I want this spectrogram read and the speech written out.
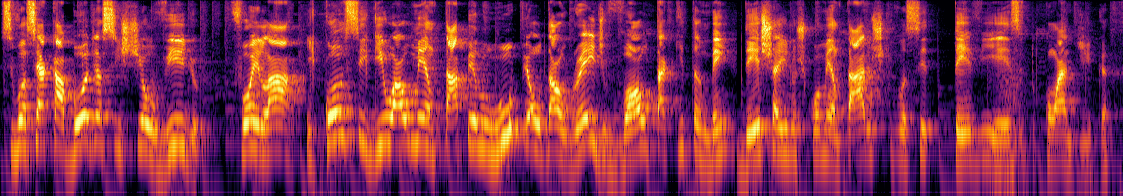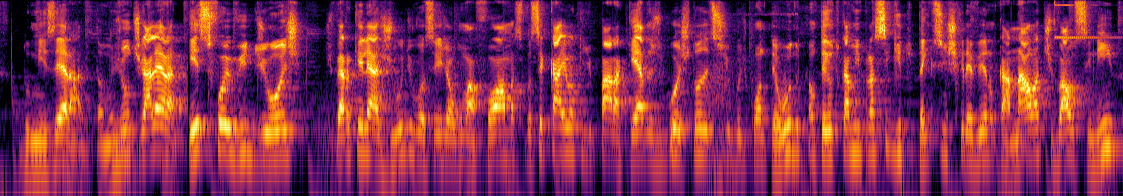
Se você acabou de assistir ao vídeo, foi lá e conseguiu aumentar pelo up ou downgrade, volta aqui também, deixa aí nos comentários que você teve êxito com a dica do miserável. Tamo juntos, galera? Esse foi o vídeo de hoje. Espero que ele ajude vocês de alguma forma. Se você caiu aqui de paraquedas, gostou desse tipo de conteúdo, não tem outro caminho para seguir. Tu tem que se inscrever no canal, ativar o sininho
